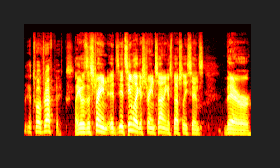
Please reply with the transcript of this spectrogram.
We got 12 draft picks. Like it was a strange. It, it seemed like a strange signing, especially since they're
